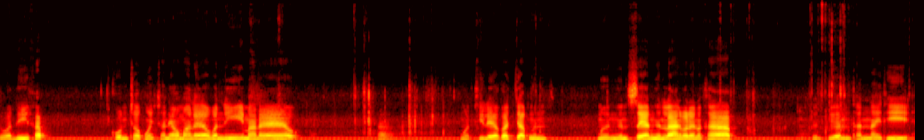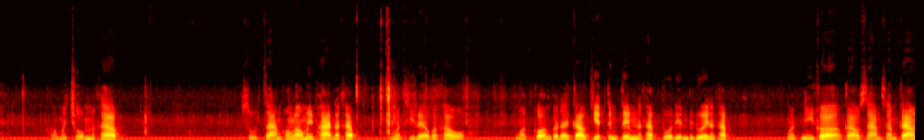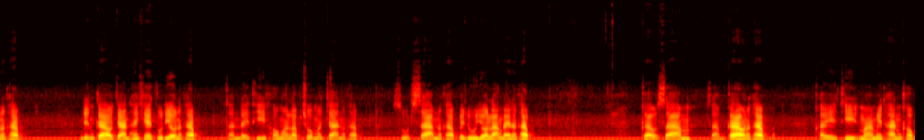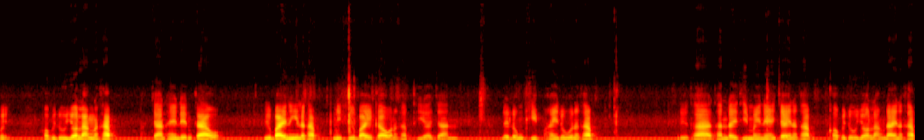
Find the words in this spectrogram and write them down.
สวัสดีครับ คนชอบหวยชาแนลมาแล้ววันนี้มาแล้วงวดที่แล้วก็จับเงินหมื่นเงินแสนเงินล้านไว้แล้วนะครับ เพื่อนๆท่านไหนที่เข้ามาชมนะครับ สูตรสามของเราไม่พลาดนะครับ งวดที่แล้วก็เข้างวดก่อนก็ได้เก้าเจ็ดเต็มๆนะครับ ตัวเด่นไปด้วยนะครับ งวดนี้ก็เก้าสามสามเก้านะครับ เด่นเก้าอาจารย์ให้แค่ตัวเดียวนะครับ ท่านใดที่เข้ามารับชมอาจารย์นะครับ สูตรสามนะครับ ไปดูย้อนหลังได้นะครับเก้าสามสามเก้านะครับ ใครที่มาไม่ทันเข้าไปเข้าไปดูย้อนหลังนะครับ อาจารย์ให้เด่นเก้าคือใบนี้แหละครับ นี่คือใบเก่านะครับ ที่อาจารย์ได้ลงคลิปให้ดูนะครับ หรือถ้าท่านใดที่ไม่แน่ใจนะครับ เข้าไปดูย้อนหลังได้นะครับ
